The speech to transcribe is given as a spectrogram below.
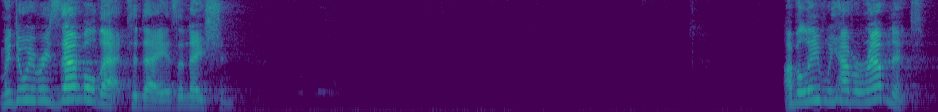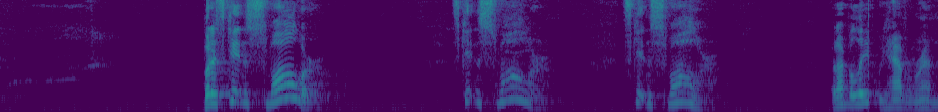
I mean, do we resemble that today as a nation? I believe we have a remnant. But it's getting smaller. It's getting smaller. It's getting smaller. But I believe we have a remnant.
